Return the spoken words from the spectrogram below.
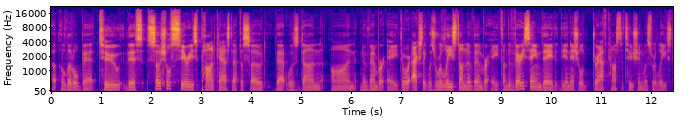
a, a little bit to this social series podcast episode that was done on November 8th, or actually it was released on November 8th, on the very same day that the initial draft constitution was released.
